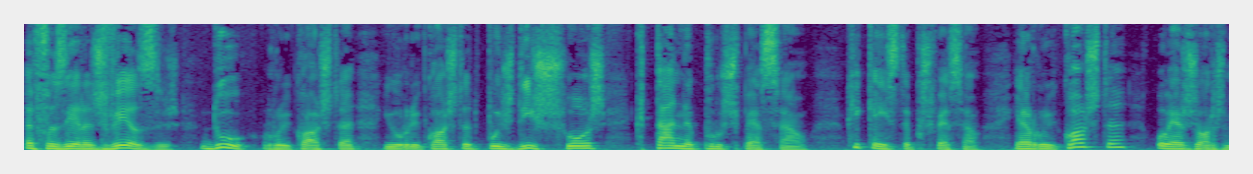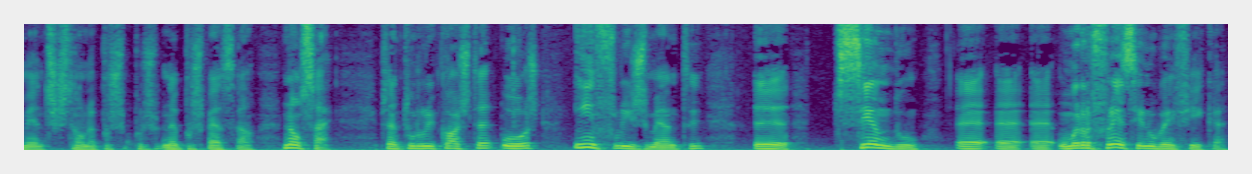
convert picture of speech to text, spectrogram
a fazer as vezes do Rui Costa e o Rui Costa depois diz hoje que está na prospecção. O que é isso da prospecção? É Rui Costa ou é Jorge Mendes que estão na, na prospecção? Não sei. Portanto, o Rui Costa hoje, infelizmente, eh, sendo eh, eh, uma referência no Benfica,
